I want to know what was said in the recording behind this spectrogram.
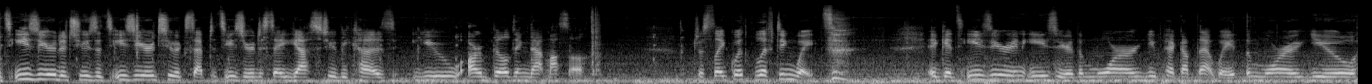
It's easier to choose, it's easier to accept, it's easier to say yes to because you are building that muscle. Just like with lifting weights. it gets easier and easier the more you pick up that weight, the more you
